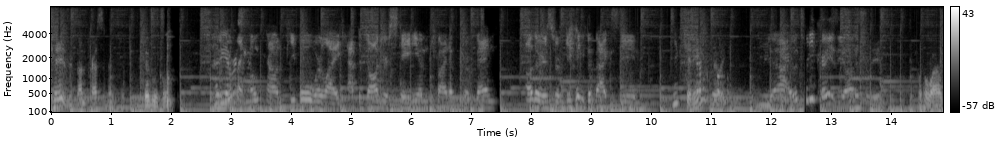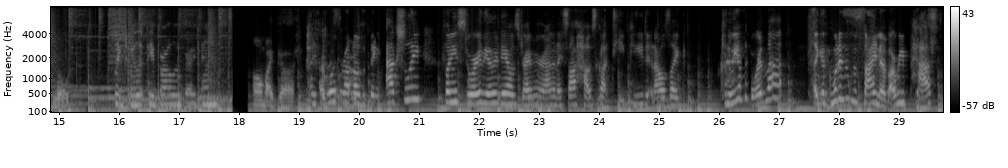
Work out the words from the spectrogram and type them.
It is. It's unprecedented. It's biblical. Have you In ever my hometown? People were like at the Dodger Stadium trying to prevent others from getting the vaccine. you kidding? Really? Yeah, it was pretty crazy, honestly. What a wild world. like toilet paper all over again. Oh my gosh. I totally forgot that was a thing. Actually, funny story. The other day I was driving around and I saw a house got TP'd, and I was like, "Can we afford that? Like, what is this a sign of? Are we past the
